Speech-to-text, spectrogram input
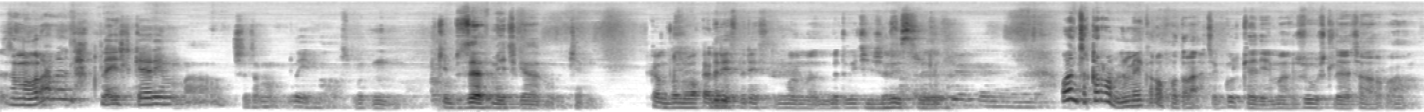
زعما راه الحق في العيش الكريم ما زعما ما عرفتش كاين بزاف ما يتقال كاين كنظن واقيلا دريس دريس. ما, ما, ما دويتيش دريس وانت قرب الميكرو خذ راحتك. قول كلمة. جوج ثلاثة أربعة.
